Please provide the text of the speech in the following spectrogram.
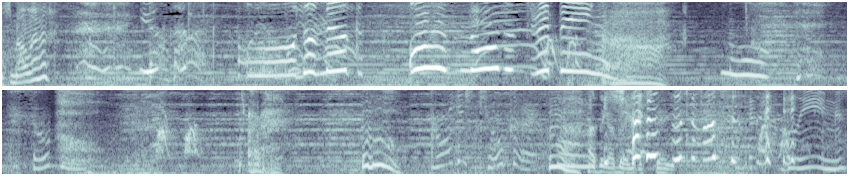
You smell that? You said- Oh, the milk! Oh, his nose is dripping! Ah. No. Salty. I like his choker. I think I made a I was mistake. just about to say, Bling.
